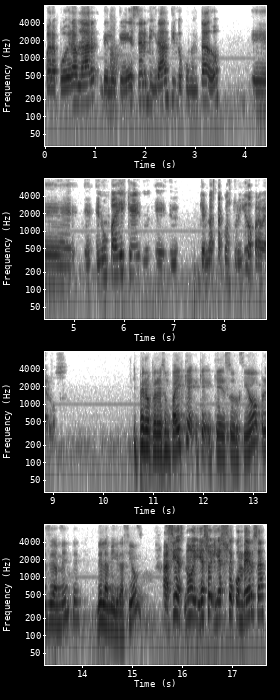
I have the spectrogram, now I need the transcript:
para poder hablar de lo que es ser migrante indocumentado eh, en un país que eh, que no está construido para verlos. Pero, pero es un país que, que, surgió precisamente de la migración. Así es, ¿no? Y eso, y eso se conversa.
